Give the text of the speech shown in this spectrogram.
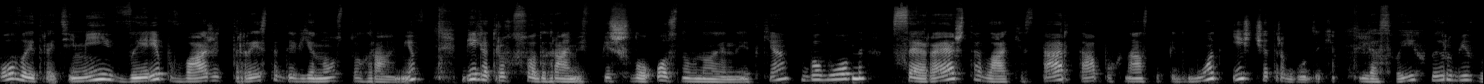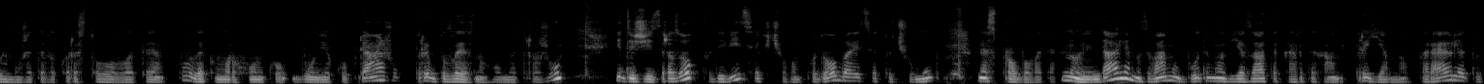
По витраті мій виріб важить 390 грамів. Біля 300 грамів пішло основної нитки бавовни, все решта лакі стар та пухнастий підмот і ще три гудзики. Для своїх виробів ви можете використовувати по великому рахунку будь-яку пряжу приблизного метражу. Відв'яжіть зразок, подивіться, якщо вам подобається, то чому б не спробувати. Ну і далі ми з вами будемо в'язати кардиган. Приємного перегляду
